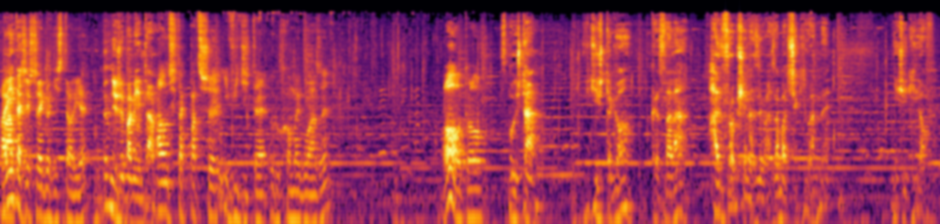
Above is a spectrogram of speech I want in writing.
Pamiętasz jeszcze jego historię? Pewnie, że pamiętam. A on się tak patrzy i widzi te ruchome głazy. O, to Spójrz tam. Widzisz tego? Krasnala? Halfrog się nazywa. Zobacz, jaki ładny. Niesie kilof.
